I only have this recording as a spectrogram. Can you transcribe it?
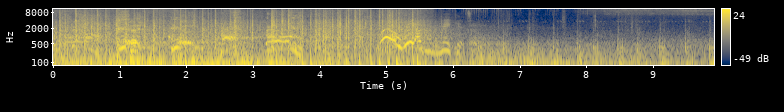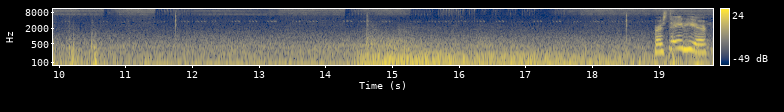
Woo, we are gonna make it. First aid here.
